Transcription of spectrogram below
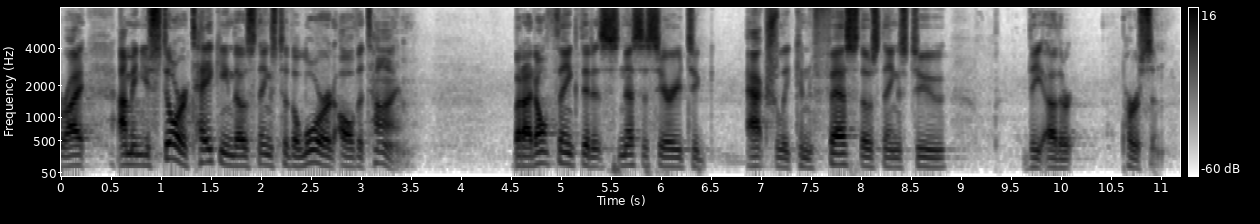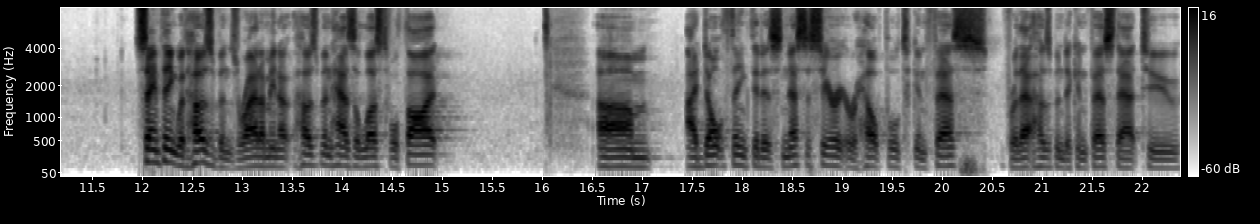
right? I mean, you still are taking those things to the Lord all the time. But I don't think that it's necessary to actually confess those things to the other person. Same thing with husbands, right? I mean, a husband has a lustful thought. Um, I don't think that it's necessary or helpful to confess, for that husband to confess that to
